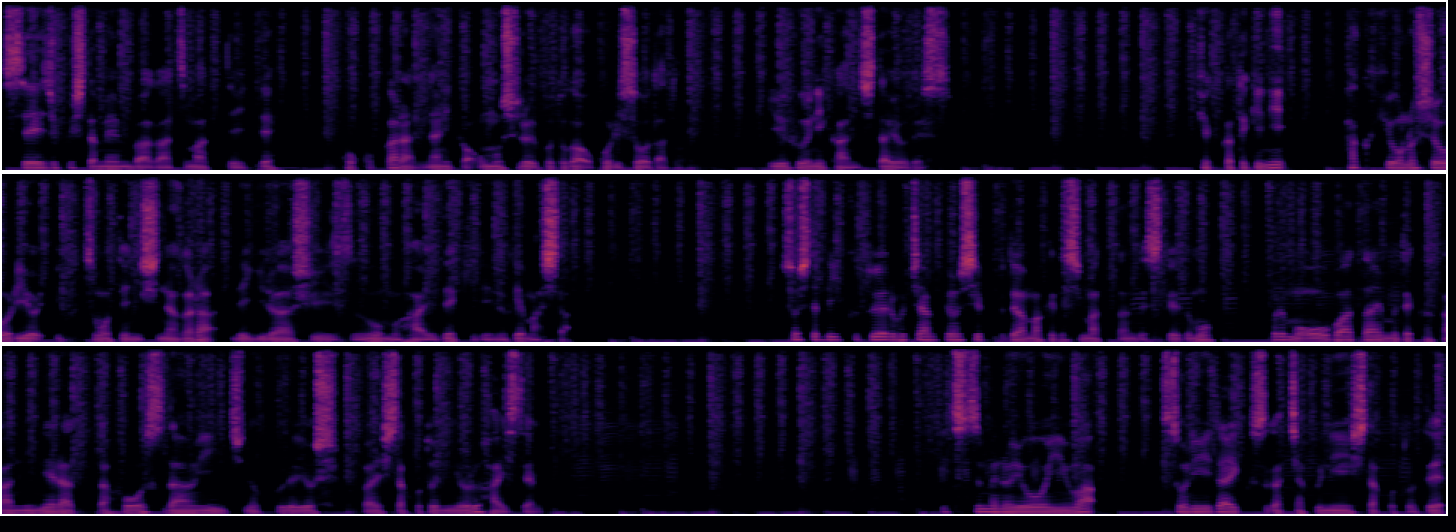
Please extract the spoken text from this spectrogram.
成熟したメンバーが集まっていて、ここから何か面白いことが起こりそうだというふうに感じたようです。結果的に白氷の勝利をいくつも手にしながらレギュラーシーズンを無敗で切り抜けました。そしてビッグ12チャンピオンシップでは負けてしまったんですけれども、これもオーバータイムで果敢に狙ったフォースダウンインチのプレーを失敗したことによる敗戦。5つ目の要因は、ソニー・ダイクスが着任したことで、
